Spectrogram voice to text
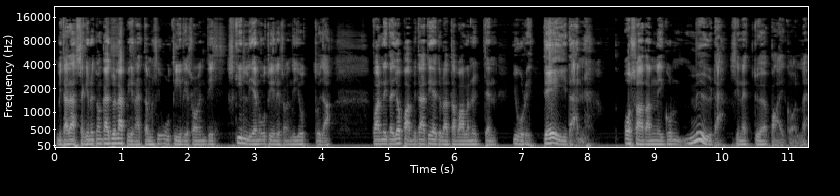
mitä tässäkin nyt on käyty läpi, näitä tämmöisiä utilisointi, skillien utilisointijuttuja, vaan niitä jopa pitää tietyllä tavalla nytten juuri teidän osata niin kuin myydä sinne työpaikoille.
